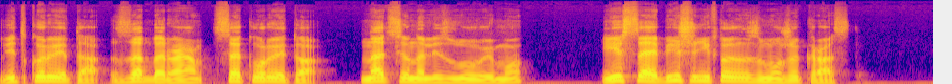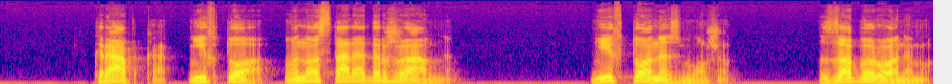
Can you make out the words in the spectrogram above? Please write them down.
від корита заберемо, це корито націоналізуємо, і все, більше ніхто не зможе красти. Крапка. Ніхто. Воно стане державним. Ніхто не зможе. Заборонимо.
